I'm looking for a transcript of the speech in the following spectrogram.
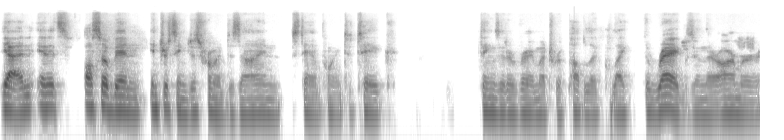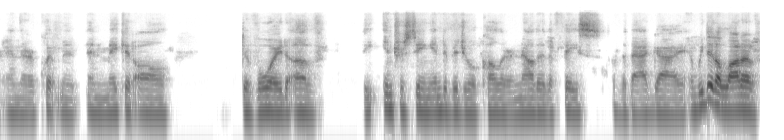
Yeah and, and it's also been interesting just from a design standpoint to take things that are very much republic like the regs and their armor and their equipment and make it all devoid of the interesting individual color and now they're the face of the bad guy. And we did a lot of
